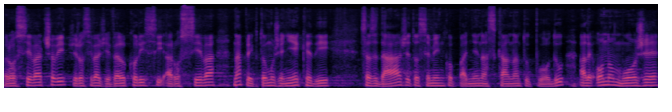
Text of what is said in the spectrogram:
rozsievačovi, že rozsievač je veľkorysý a rozsieva, napriek tomu, že niekedy sa zdá, že to semienko padne na skalnatú pôdu, ale ono môže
